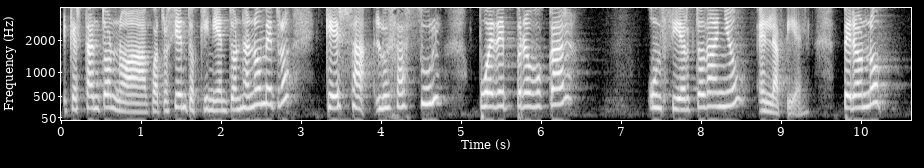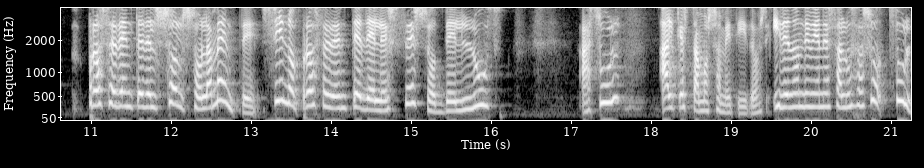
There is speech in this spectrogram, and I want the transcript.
que está en torno a 400, 500 nanómetros, que esa luz azul puede provocar un cierto daño en la piel, pero no procedente del sol solamente, sino procedente del exceso de luz azul al que estamos sometidos. ¿Y de dónde viene esa luz azul?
